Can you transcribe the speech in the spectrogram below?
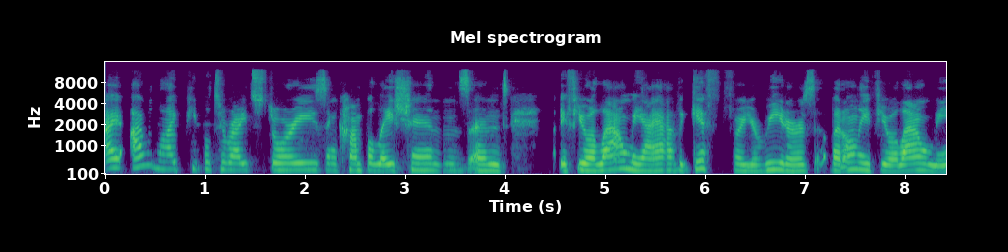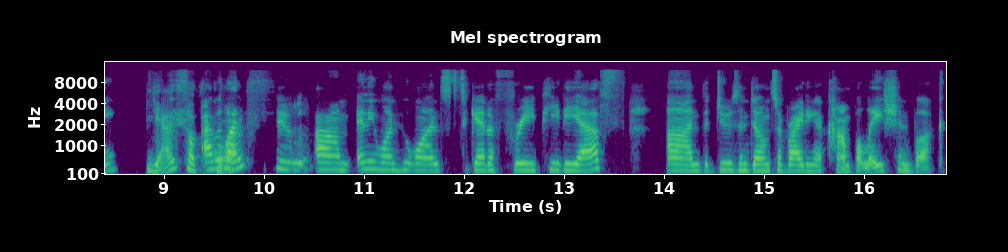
I, I would like people to write stories and compilations. And if you allow me, I have a gift for your readers, but only if you allow me. Yes, of I would course. like to um, anyone who wants to get a free PDF on the do's and don'ts of writing a compilation book.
